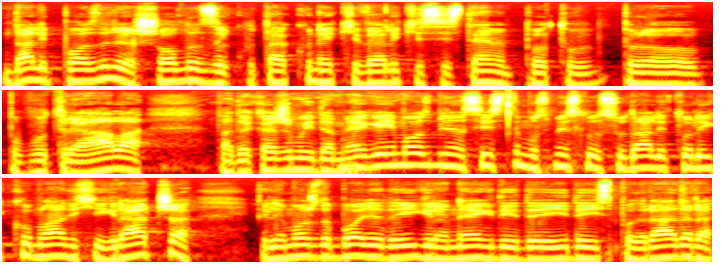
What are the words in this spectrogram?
da li pozdravljaš odlazak u tako neke velike sisteme poput Reala, pa da kažemo i da Mega ima ozbiljan sistem u smislu da su dali toliko mladih igrača ili možda bolje da igra negde i da ide ispod radara.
